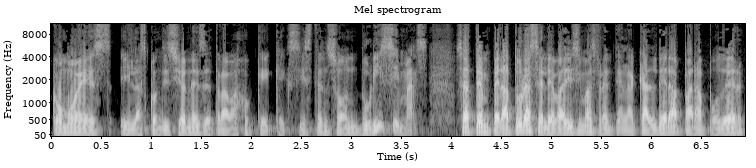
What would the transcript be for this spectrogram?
cómo es, y las condiciones de trabajo que, que existen son durísimas. O sea, temperaturas elevadísimas frente a la caldera para poder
